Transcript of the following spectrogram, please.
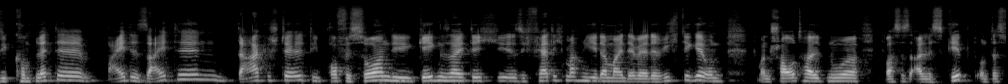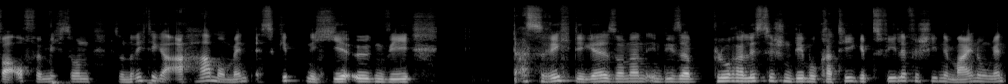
die komplette beide Seiten dargestellt, die Professoren, die gegenseitig äh, sich fertig machen, jeder meint, er wäre der Richtige und man schaut halt nur, was es alles gibt. Und das war auch für mich so ein, so ein richtiger Aha-Moment. Es gibt nicht hier irgendwie das Richtige, sondern in dieser pluralistischen Demokratie gibt es viele verschiedene Meinungen.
